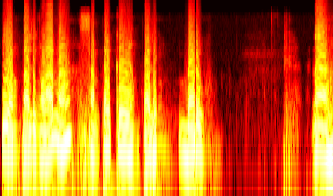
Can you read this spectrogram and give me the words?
yang paling lama sampai ke yang paling baru Nah,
